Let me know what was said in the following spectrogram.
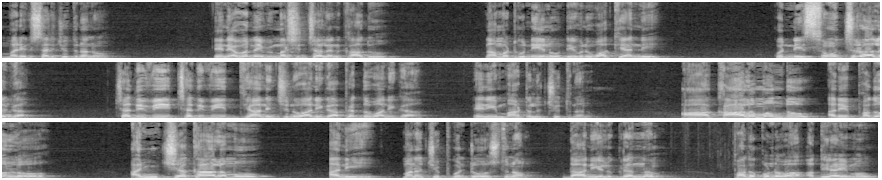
మరొకసారి చెప్తున్నాను నేను ఎవరిని విమర్శించాలని కాదు. నా మటుకు నేను దేవుని వాక్యాన్ని కొన్ని సంవత్సరాలుగా చదివి చదివి ధ్యానించిన వానిగా పెద్దవానిగా నేను ఈ మాటలు చెబుతున్నాను. ఆ కాలమందు అనే పదంలో అంత్యకాలము అని మనం చెప్పుకుంటూ వస్తున్నాం. దానియలు గ్రంథం పదకొండవ అధ్యాయము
